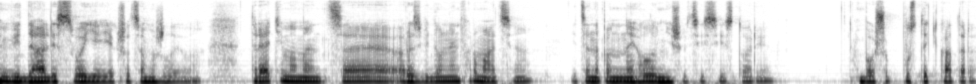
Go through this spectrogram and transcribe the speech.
в ідеалі своє, якщо це можливо. Третій момент це розвідувальна інформація. І це, напевно, найголовніше в цій всій історії. Бо щоб пустить катер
